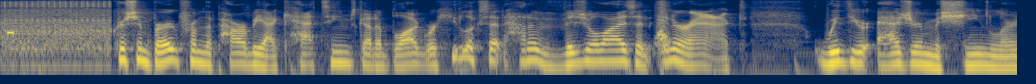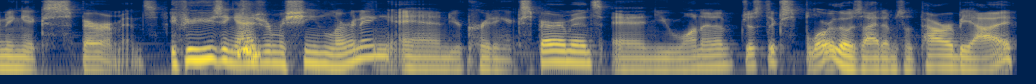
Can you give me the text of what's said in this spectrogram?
Christian Berg from the Power BI Cat team's got a blog where he looks at how to visualize and interact with your Azure Machine Learning experiments. If you're using Azure Machine Learning and you're creating experiments and you want to just explore those items with Power BI,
